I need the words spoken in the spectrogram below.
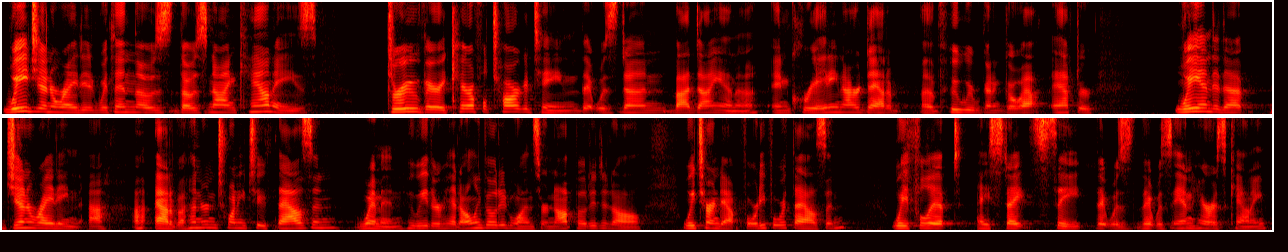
We generated within those those nine counties through very careful targeting that was done by Diana and creating our data of who we were going to go out after, we ended up generating uh, uh, out of 122,000 women who either had only voted once or not voted at all, we turned out 44,000. We flipped a state seat that was that was in Harris County.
